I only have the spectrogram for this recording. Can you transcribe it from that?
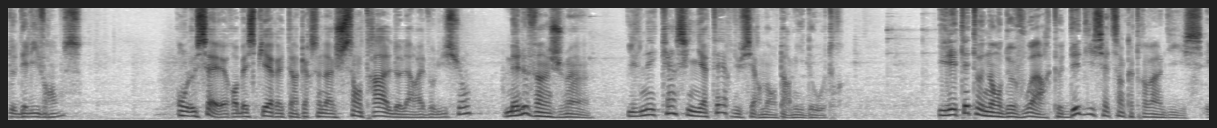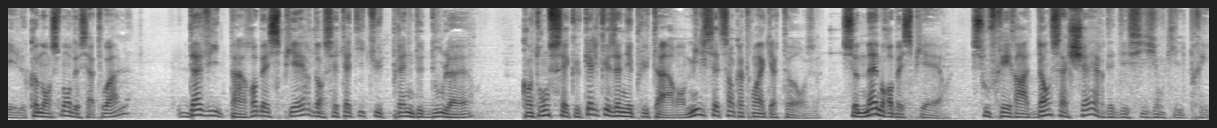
de délivrance. On le sait, Robespierre est un personnage central de la Révolution, mais le 20 juin, il n'est qu'un signataire du serment parmi d'autres. Il est étonnant de voir que dès 1790 et le commencement de sa toile, David peint Robespierre dans cette attitude pleine de douleur, quand on sait que quelques années plus tard, en 1794, ce même Robespierre souffrira dans sa chair des décisions qu'il prit,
